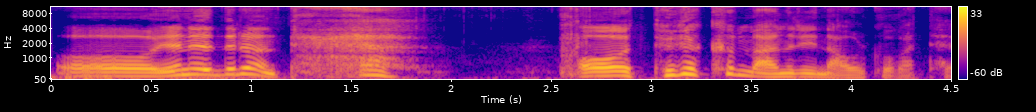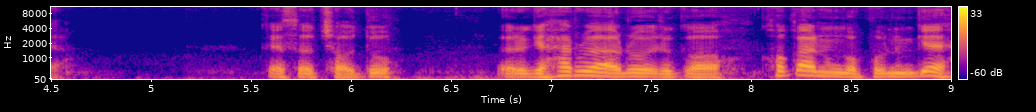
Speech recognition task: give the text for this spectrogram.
어, 얘네들은 다 어, 되게 큰 마늘이 나올 것 같아요. 그래서 저도 이렇게 하루하루 이렇게 커가는 거 보는 게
